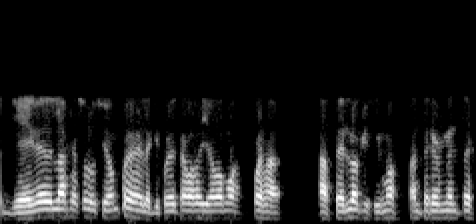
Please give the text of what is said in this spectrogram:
llegue la resolución, pues el equipo de trabajo y yo vamos pues a, hacer lo que hicimos anteriormente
